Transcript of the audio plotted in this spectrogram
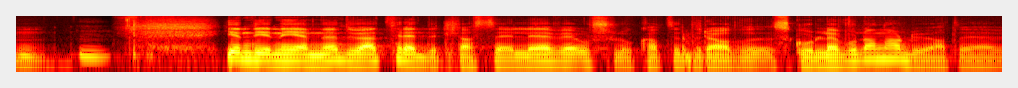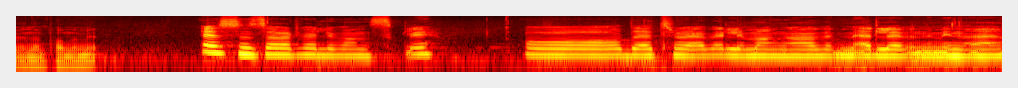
Mm. Mm. Jendine Jevne, du er tredjeklasseelev ved Oslo katedralskole. Hvordan har du hatt det under pandemien? Jeg syns det har vært veldig vanskelig. Og det tror jeg veldig mange av medlevene mine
